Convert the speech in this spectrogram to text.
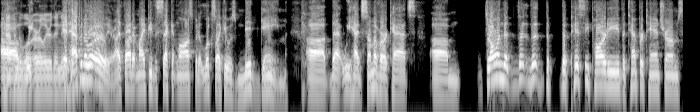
Happened uh, a little we, earlier than it happened a little earlier. I thought it might be the second loss, but it looks like it was mid game uh, that we had some of our cats um, throwing the, the the the the pissy party, the temper tantrums,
